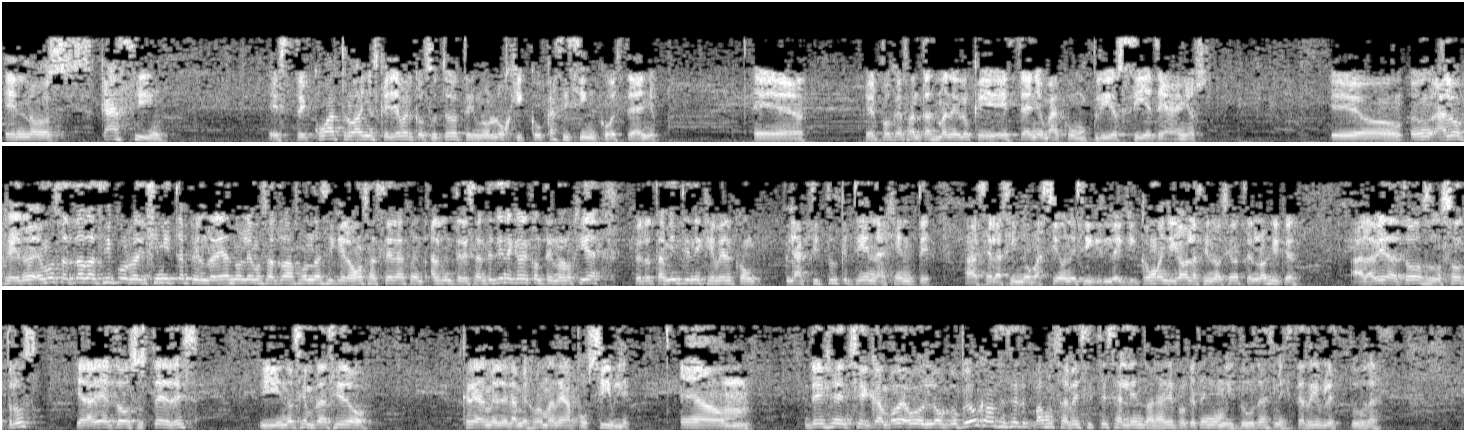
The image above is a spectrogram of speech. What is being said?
en los casi este cuatro años que lleva el consultorio tecnológico, casi cinco este año. Eh, el podcast Fantasma Negro que este año va a cumplir siete años. Eh, algo que no, hemos tratado así por encimita, pero en realidad no lo hemos tratado a fondo, así que lo vamos a hacer algo interesante. Tiene que ver con tecnología, pero también tiene que ver con la actitud que tiene la gente hacia las innovaciones y, y cómo han llegado las innovaciones tecnológicas a la vida de todos nosotros y a la vida de todos ustedes. Y no siempre han sido, créanme, de la mejor manera posible. Eh, um, Dejen checar. Lo, primero que vamos a hacer, vamos a ver si estoy saliendo al aire porque tengo mis dudas, mis terribles dudas.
